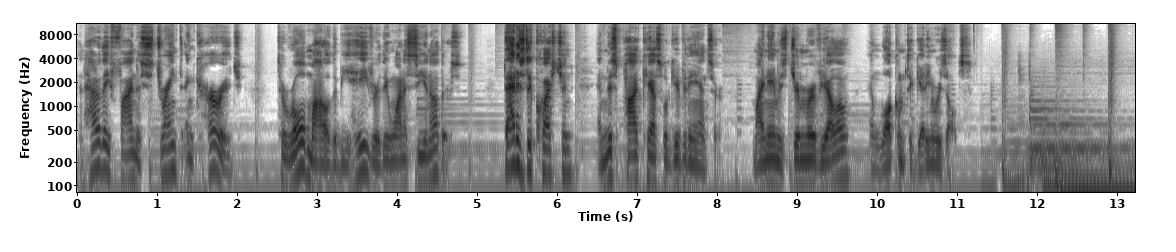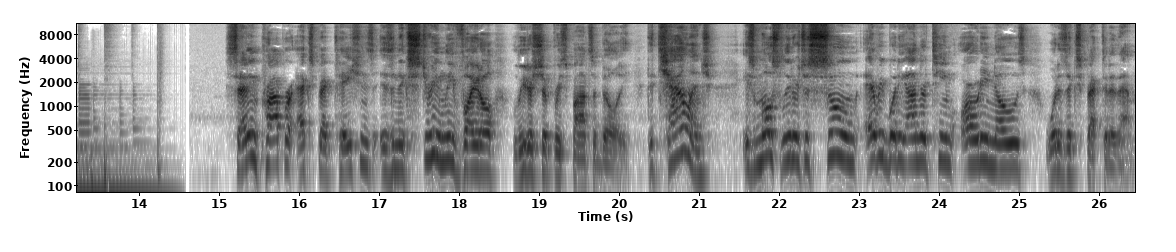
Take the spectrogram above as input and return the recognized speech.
And how do they find the strength and courage to role model the behavior they want to see in others? That is the question, and this podcast will give you the answer. My name is Jim Riviello, and welcome to Getting Results. Setting proper expectations is an extremely vital leadership responsibility. The challenge is most leaders assume everybody on their team already knows what is expected of them.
